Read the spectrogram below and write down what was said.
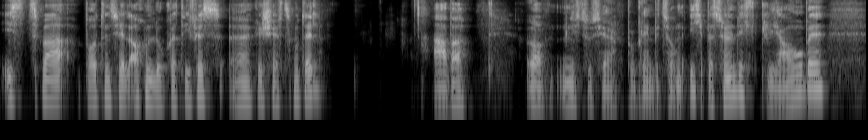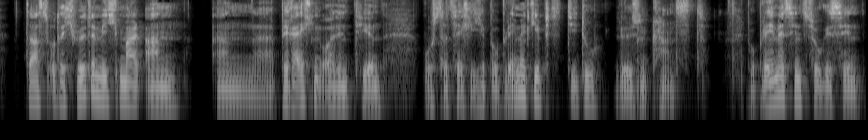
ist zwar potenziell auch ein lukratives äh, Geschäftsmodell, aber ja, nicht so sehr problembezogen. Ich persönlich glaube, dass, oder ich würde mich mal an, an äh, Bereichen orientieren, wo es tatsächliche Probleme gibt, die du lösen kannst. Probleme sind so gesehen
